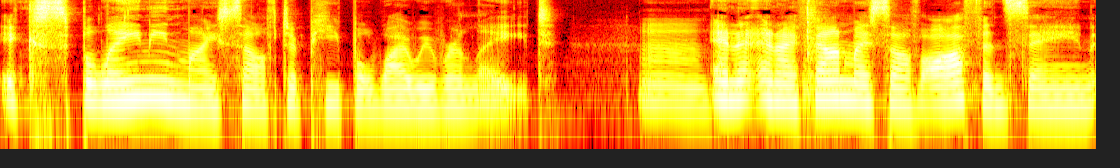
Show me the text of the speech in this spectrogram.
explaining myself to people why we were late. Mm. And and I found myself often saying,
